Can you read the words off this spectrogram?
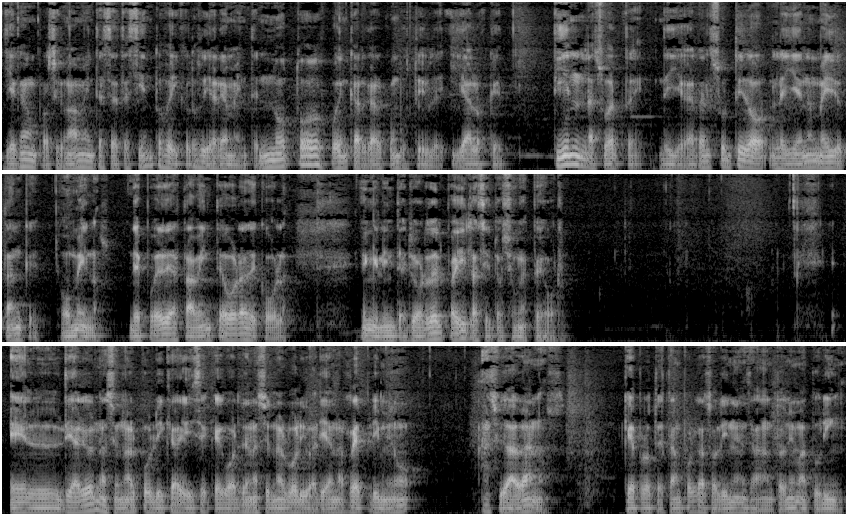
llegan aproximadamente a 700 vehículos diariamente. No todos pueden cargar combustible y a los que tienen la suerte de llegar al surtidor le llenan medio tanque o menos, después de hasta 20 horas de cola. En el interior del país la situación es peor. El diario Nacional publica dice que Guardia Nacional Bolivariana reprimió a ciudadanos que protestan por gasolina en San Antonio Maturín,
